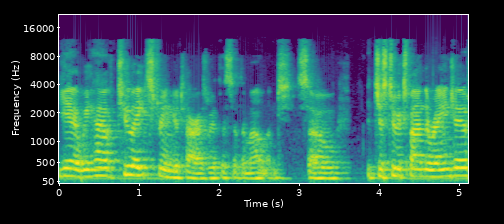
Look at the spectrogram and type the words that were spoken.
Yeah, we have two eight string guitars with us at the moment. So just to expand the range out,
